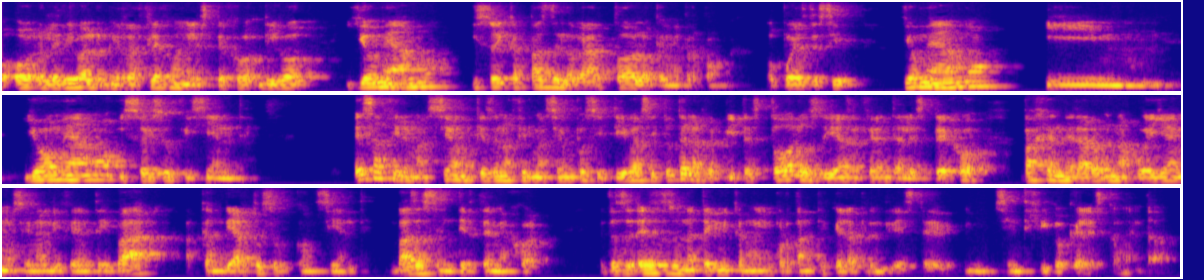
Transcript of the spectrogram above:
o, le digo a mi reflejo en el espejo, digo, yo me amo y soy capaz de lograr todo lo que me proponga. O puedes decir, yo me amo y mm, yo me amo y soy suficiente. Esa afirmación, que es una afirmación positiva, si tú te la repites todos los días frente al espejo, va a generar una huella emocional diferente y va a cambiar tu subconsciente. Vas a sentirte mejor. Entonces, esa es una técnica muy importante que la aprendí este científico que les comentaba.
